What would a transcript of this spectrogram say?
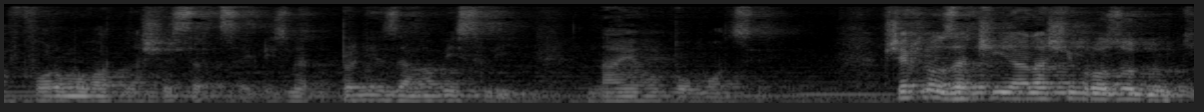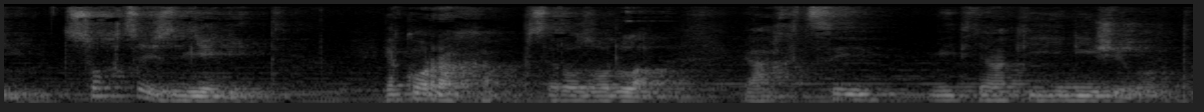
a formovat naše srdce, když jsme plně závislí na jeho pomoci. Všechno začíná naším rozhodnutím. Co chceš změnit? Jako Rachab se rozhodla, já chci mít nějaký jiný život.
